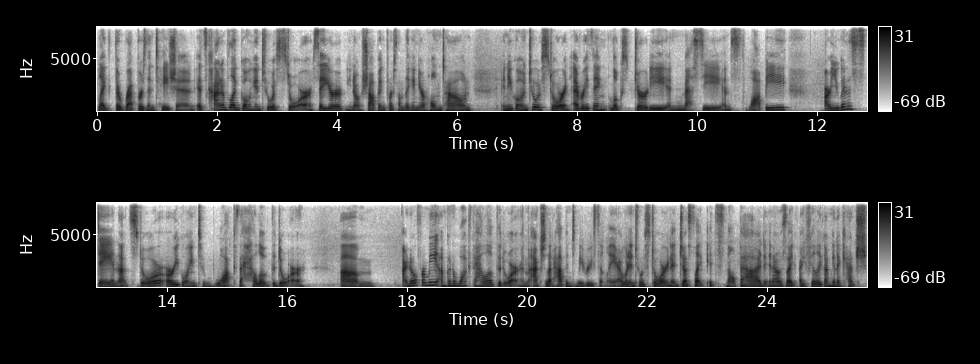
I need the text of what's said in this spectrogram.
like the representation. It's kind of like going into a store. Say you're, you know, shopping for something in your hometown and you go into a store and everything looks dirty and messy and sloppy. Are you going to stay in that store or are you going to walk the hell out the door? Um, I know for me, I'm going to walk the hell out the door. And actually, that happened to me recently. I went into a store and it just like, it smelled bad. And I was like, I feel like I'm going to catch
